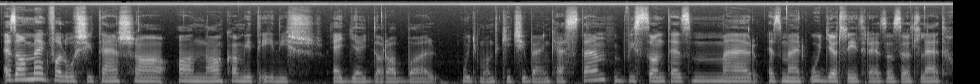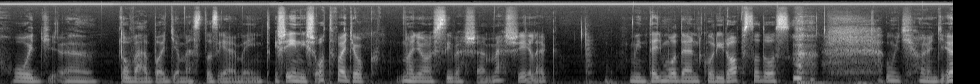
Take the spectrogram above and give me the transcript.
ez a megvalósítása annak, amit én is egy-egy darabbal úgymond kicsiben kezdtem, viszont ez már, ez már úgy jött létre ez az ötlet, hogy továbbadjam ezt az élményt. És én is ott vagyok, nagyon szívesen mesélek, mint egy modernkori rapszodosz. Úgyhogy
